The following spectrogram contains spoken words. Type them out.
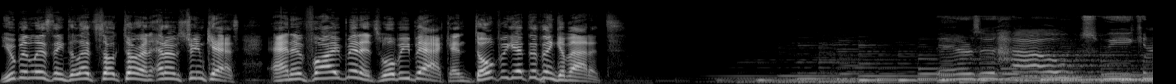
You've been listening to Let's Talk Torah on NRM Streamcast. And in five minutes, we'll be back. And don't forget to think about it. There's a house we can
